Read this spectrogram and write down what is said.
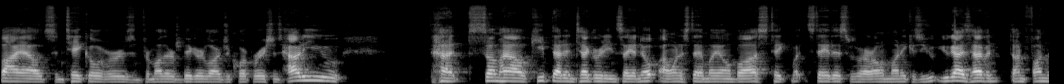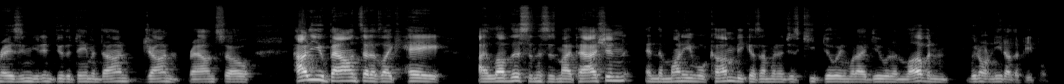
buyouts and takeovers and from other bigger, larger corporations. How do you uh, somehow keep that integrity and say, nope, I want to stay my own boss, take stay this with our own money? Because you, you guys haven't done fundraising, you didn't do the Daymond Don John round. So how do you balance that of like, hey, I love this and this is my passion, and the money will come because I'm going to just keep doing what I do and love, and we don't need other people.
